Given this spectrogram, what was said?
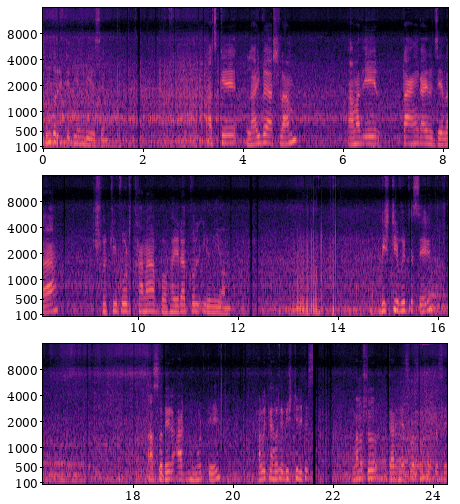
সুন্দর একটি দিন দিয়েছেন। আজকে লাইভে আসলাম আমাদের টাঙ্গাইল জেলা সখীপুর থানা বহেরাতুল ইউনিয়ন। বৃষ্টি হইতেছে। আসরের আগ মুহূর্তে হালকা হালকা বৃষ্টি হইতেছে। মানুষও গাড়ি নিয়ে চলাচল করতেছে।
